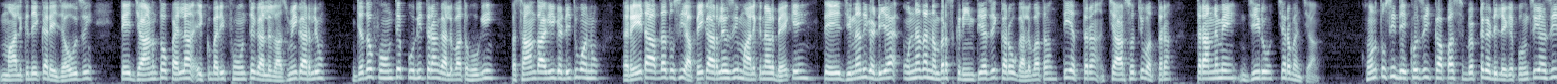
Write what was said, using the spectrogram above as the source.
ਮਾਲਕ ਦੇ ਘਰੇ ਜਾਓ ਜੀ। ਤੇ ਜਾਣ ਤੋਂ ਪਹਿਲਾਂ ਇੱਕ ਵਾਰੀ ਫੋਨ ਤੇ ਗੱਲ ਲਾਜ਼ਮੀ ਕਰ ਲਿਓ। ਜਦੋਂ ਫੋਨ ਤੇ ਪੂਰੀ ਤਰ੍ਹਾਂ ਗੱਲਬਾਤ ਹੋ ਗਈ, ਪਸੰਦ ਆ ਗਈ ਗੱਡੀ ਤੁਹਾਨੂੰ, ਰੇਟ ਆਪਦਾ ਤੁਸੀਂ ਆਪੇ ਕਰ ਲਿਓ ਜੀ ਮਾਲਕ ਨਾਲ ਬਹਿ ਕੇ। ਤੇ ਜਿਨ੍ਹਾਂ ਦੀ ਗੱਡੀ ਆ, ਉਹਨਾਂ ਦਾ ਨੰਬਰ ਸਕਰੀਨ ਤੇ ਆ ਜੀ, ਕਰੋ ਗੱਲਬਾਤ। 73474 93054 ਹੁਣ ਤੁਸੀਂ ਦੇਖੋ ਜੀ, ਇੱਕ ਆਪਾਂ ਸਵਿਫਟ ਗੱਡੀ ਲੈ ਕੇ ਪਹੁੰਚੀ ਹਾਂ ਜੀ,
